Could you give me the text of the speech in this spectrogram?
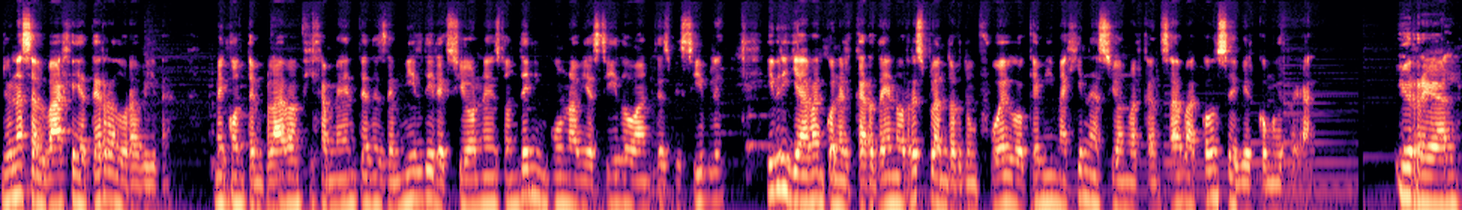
de una salvaje y aterradora vida, me contemplaban fijamente desde mil direcciones donde ninguno había sido antes visible y brillaban con el cardeno resplandor de un fuego que mi imaginación no alcanzaba a concebir como irreal. Irreal.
